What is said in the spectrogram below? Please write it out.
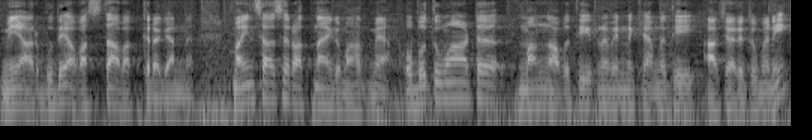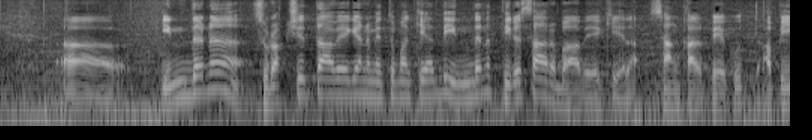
මේ අර්බුදය අවස්ථාවක් කරගන්න. මයින්සාස රත්නායක මහත්මය ඔබතුමාට මං අවතීරණ වෙන්න කැමති ආචාරිතුමනි ඉන්දන සුරක්ෂිතාවය ගැන මෙතුම කියද ඉන්දන තිරසාරභාවය කියලා සංකල්පයකුත් අපි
